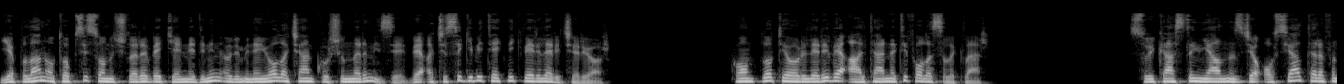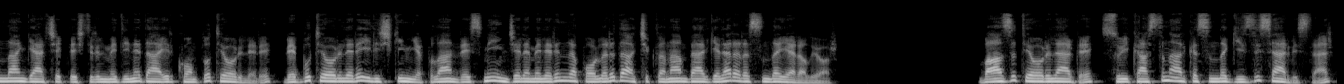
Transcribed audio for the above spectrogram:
Yapılan otopsi sonuçları ve Kennedy'nin ölümüne yol açan kurşunların izi ve açısı gibi teknik veriler içeriyor. Komplo teorileri ve alternatif olasılıklar suikastın yalnızca Osyal tarafından gerçekleştirilmediğine dair komplo teorileri ve bu teorilere ilişkin yapılan resmi incelemelerin raporları da açıklanan belgeler arasında yer alıyor. Bazı teorilerde suikastın arkasında gizli servisler,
